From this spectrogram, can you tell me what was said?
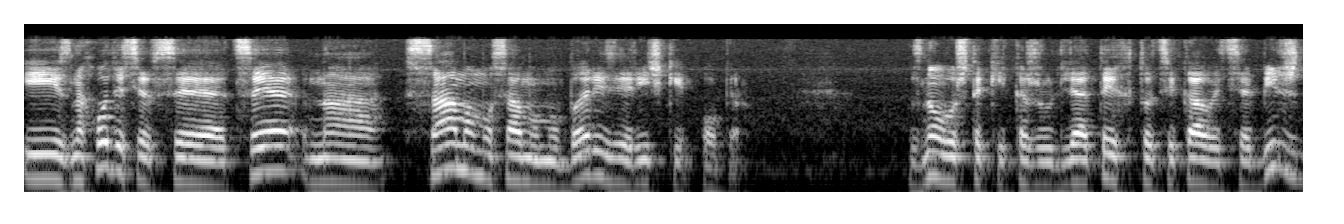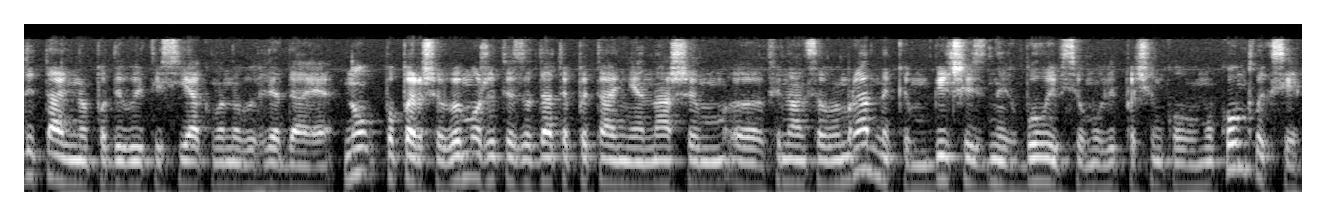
І знаходиться все це на самому-самому березі річки Опер. Знову ж таки кажу, для тих, хто цікавиться більш детально подивитись, як воно виглядає. Ну, по-перше, ви можете задати питання нашим е, фінансовим радникам. Більшість з них були в цьому відпочинковому комплексі.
